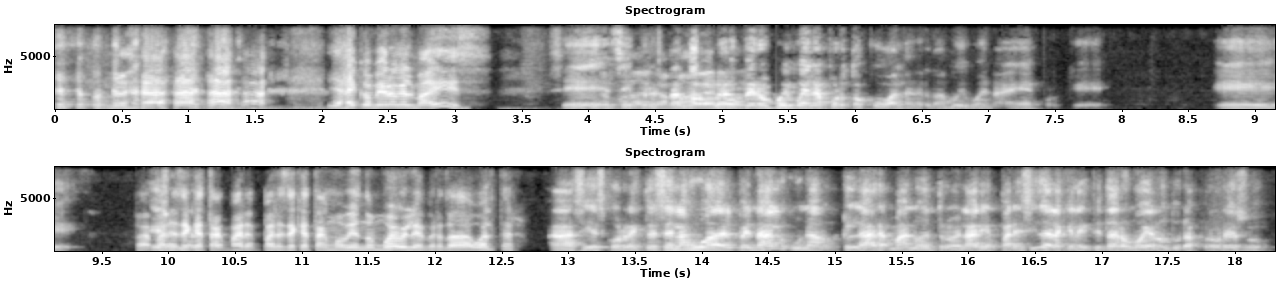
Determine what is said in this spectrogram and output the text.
ya se comieron el maíz. Sí, sí, pero, pero, muy buena por Tocoa, la verdad, muy buena, ¿eh? porque... Eh, parece, que parece que están moviendo muebles, ¿verdad, Walter? Así es correcto. Esa es la jugada del penal, una clara mano dentro del área, parecida a la que le pitaron hoy a Honduras Progreso.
